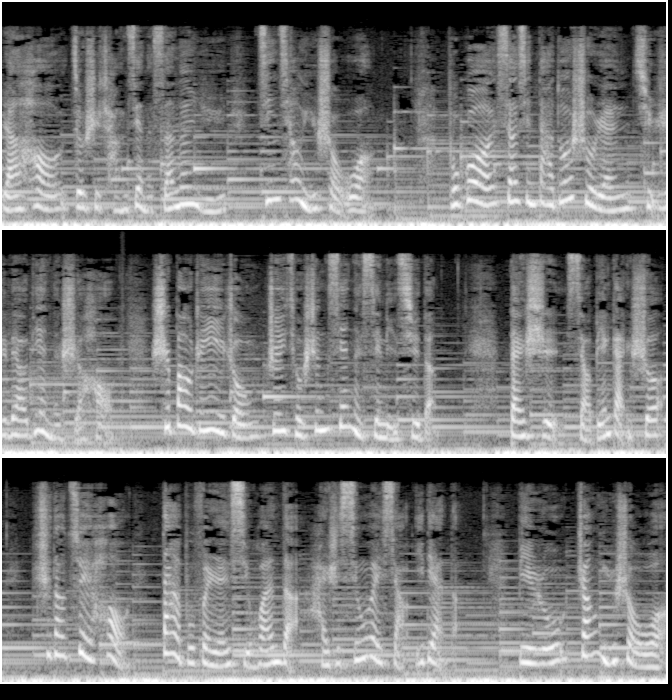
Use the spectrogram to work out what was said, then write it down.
然后就是常见的三文鱼、金枪鱼手握。不过，相信大多数人去日料店的时候，是抱着一种追求生鲜的心理去的。但是，小编敢说，吃到最后，大部分人喜欢的还是腥味小一点的，比如章鱼手握。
